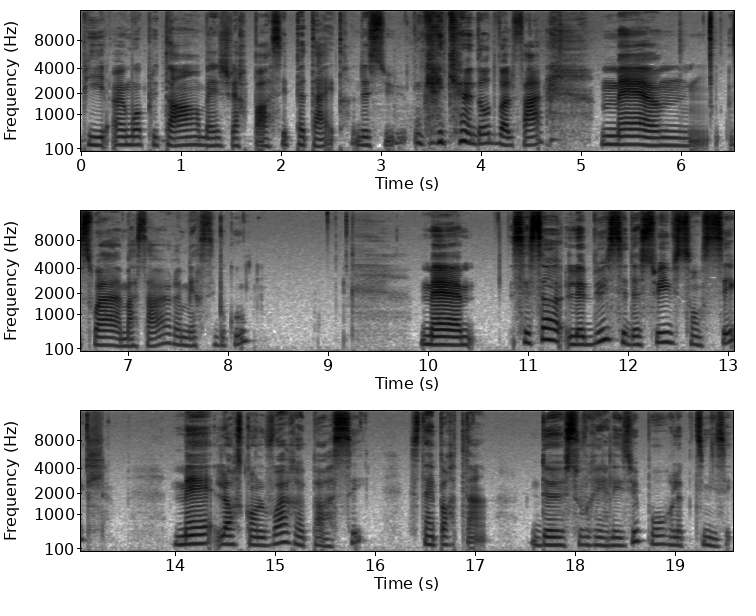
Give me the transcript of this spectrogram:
puis un mois plus tard, ben, je vais repasser peut-être dessus, ou quelqu'un d'autre va le faire, mais euh, soit ma sœur, merci beaucoup. Mais c'est ça, le but, c'est de suivre son cycle, mais lorsqu'on le voit repasser, c'est important de s'ouvrir les yeux pour l'optimiser.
